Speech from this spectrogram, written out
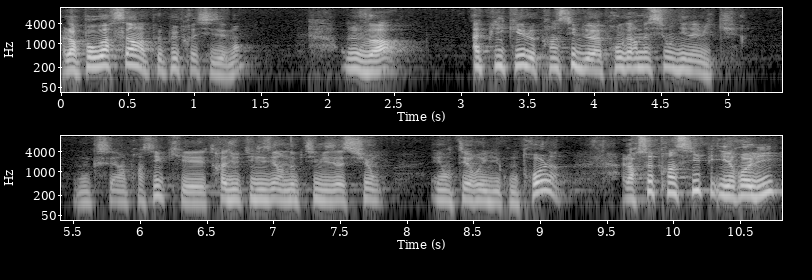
Alors pour voir ça un peu plus précisément, on va appliquer le principe de la programmation dynamique. Donc c'est un principe qui est très utilisé en optimisation et en théorie du contrôle. Alors ce principe, il relie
